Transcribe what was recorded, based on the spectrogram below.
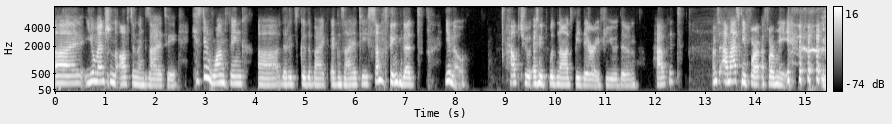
Uh you mentioned often anxiety. Is there one thing uh that it's good about anxiety? Something that you know helped you and it would not be there if you didn't have it? I'm, I'm asking for for me.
